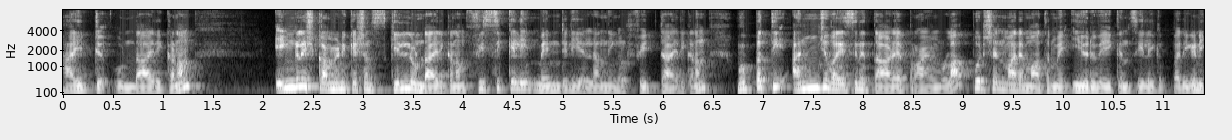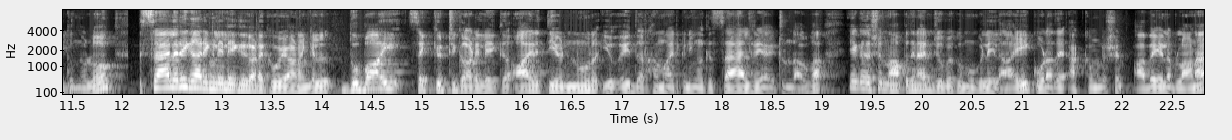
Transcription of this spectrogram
ഹൈറ്റ് ഉണ്ടായിരിക്കണം. ഇംഗ്ലീഷ് കമ്മ്യൂണിക്കേഷൻ സ്കിൽ ഉണ്ടായിരിക്കണം. ഫിസിക്കലി മെന്റലി എല്ലാം നിങ്ങൾ ഫിറ്റ് ആയിരിക്കണം. മുപ്പത്തി അഞ്ച് വയസ്സിന് താഴെ പ്രായമുള്ള പുരുഷന്മാരെ മാത്രമേ ഈ ഒരു വേക്കൻസിയിലേക്ക് പരിഗണിക്കുന്നുള്ളൂ. സാലറി കാര്യങ്ങളിലേക്ക് കടക്കുകയാണെങ്കിൽ ദുബായ് സെക്യൂരിറ്റി ഗാർഡിലേക്ക് ആയിരത്തി എണ്ണൂറ് യു എ ദർഹമായിരിക്കും നിങ്ങൾക്ക് സാലറി ആയിട്ടുണ്ടാവുക. ഏകദേശം നാൽപ്പതിനായിരം രൂപയ്ക്ക് മുകളിലായി കൂടാതെ അക്കോമഡേഷൻ അവൈലബിൾ ആണ്.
